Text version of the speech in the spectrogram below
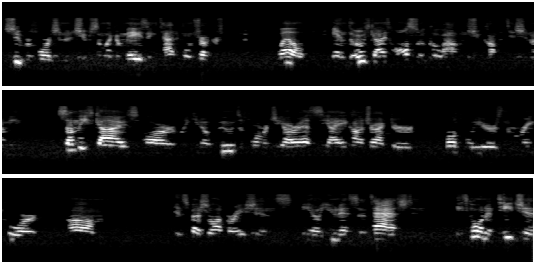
super fortunate to shoot some like amazing tactical instructors well. And those guys also go out and shoot competition. I mean, some of these guys are like, you know, Boone's a former GRS CIA contractor, multiple years in the Marine Corps, um, in special operations, you know, units attached, and he's going and teaching,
